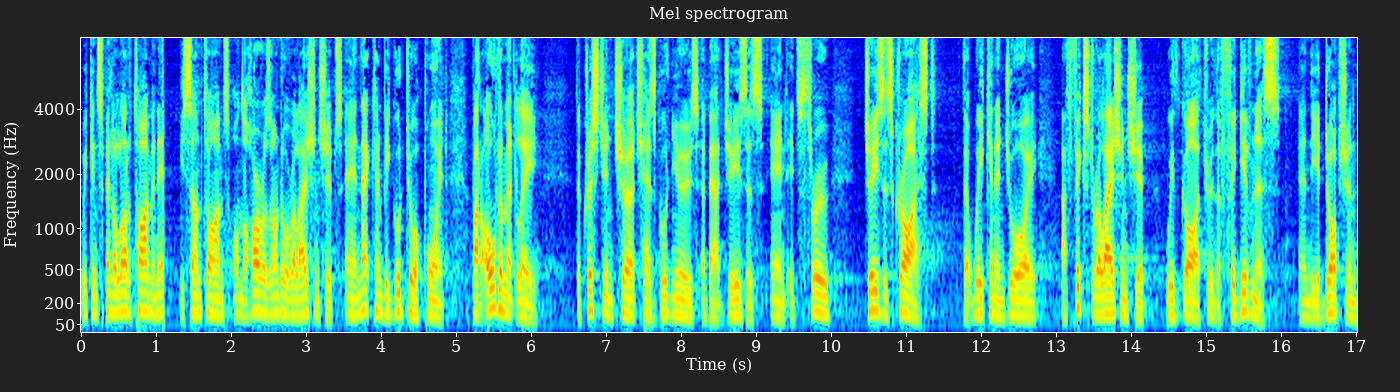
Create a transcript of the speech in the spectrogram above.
We can spend a lot of time and energy sometimes on the horizontal relationships, and that can be good to a point. But ultimately, the Christian church has good news about Jesus, and it's through Jesus Christ that we can enjoy a fixed relationship with God through the forgiveness and the adoption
